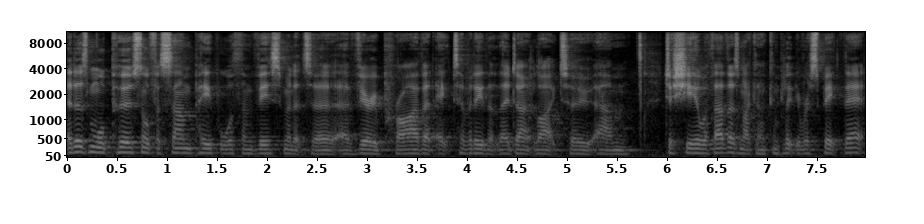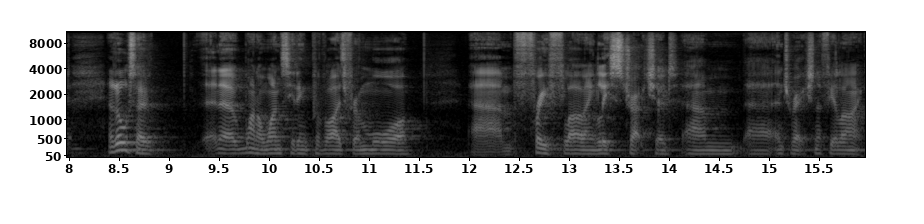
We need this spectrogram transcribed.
it is more personal for some people with investment. It's a, a very private activity that they don't like to um, to share with others, and I can completely respect that. It also in a one-on-one setting provides for a more um, free-flowing, less structured um, uh, interaction, if you like.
